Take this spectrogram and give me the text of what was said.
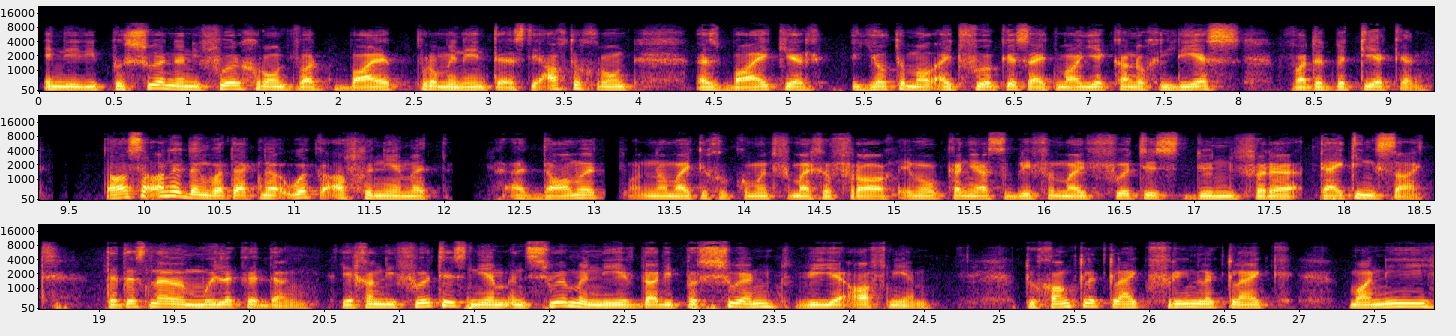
en die, die persoon in die voorgrond wat baie prominent is. Die agtergrond is baie keer heeltemal uit fokus uit, maar jy kan nog lees wat dit beteken. Daar's 'n ander ding wat ek nou ook afgeneem het 'n dame het na my toe gekom en vir my gevra, "Emel, kan jy asseblief vir my foto's doen vir 'n dating site?" Dit is nou 'n moeilike ding. Jy gaan die foto's neem in so 'n manier dat die persoon wie jy afneem toeganklik lyk, vriendelik lyk, maar nie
